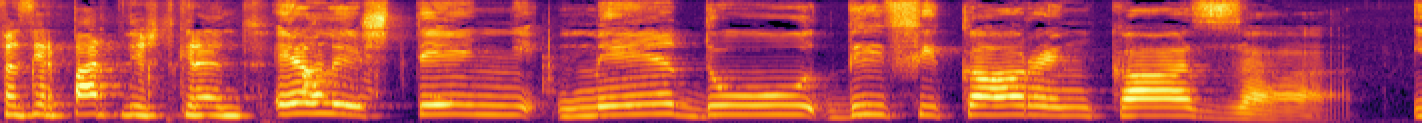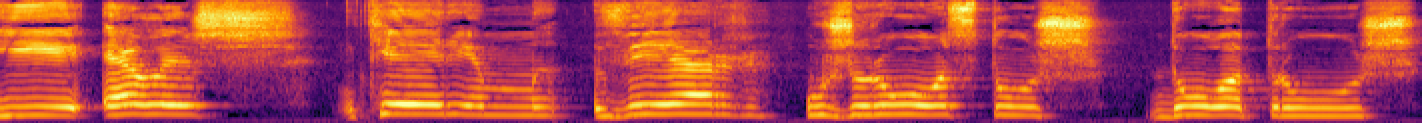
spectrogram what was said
fazer parte deste grande. Eles têm medo de ficar em casa e eles querem ver os rostos de outros,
